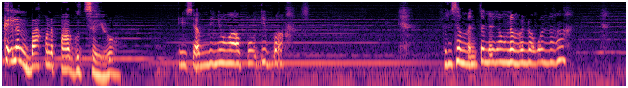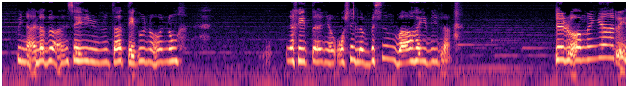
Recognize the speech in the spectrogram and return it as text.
Kailan ba ako napagod sa'yo? Eh, sabi niyo nga po, di ba? Pansamantala lang naman ako na pinaalagaan sa inyo ng tatay ko noon nung nakita niyo ako sa labas ng bahay nila. Pero ang nangyari,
